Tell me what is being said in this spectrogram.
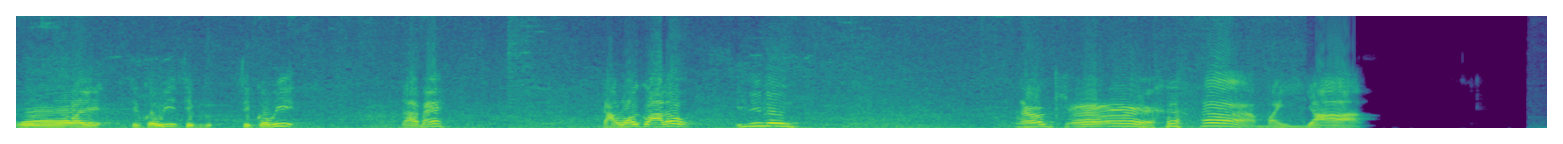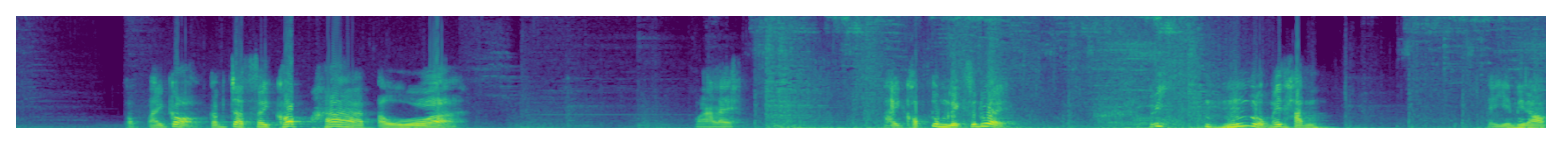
โอ้ยสิบกว่าวิสิบสิบกว่าวิได้ไหมเก้าร้อยกว่าแล้ว อีกนิดนึงโอเคไม่ยาก ต่อไปก็กำจัดไซคอปห้าตัว มาเลยไซคอปตุ้มเหล็กซะด้วย เฮ้ย หลบไม่ทันแต่เย็นพี่น้อง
